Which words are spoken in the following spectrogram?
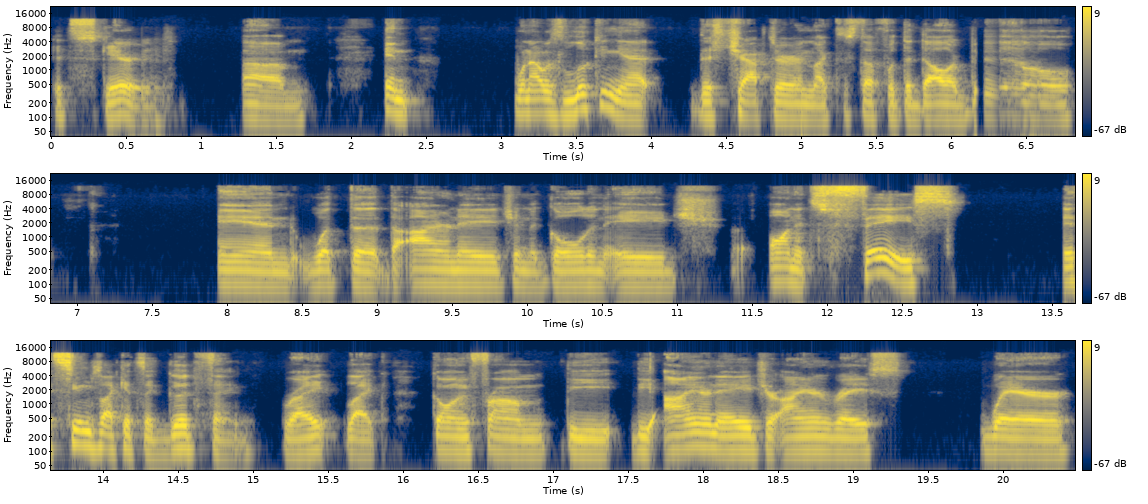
it's scary. Um and when I was looking at this chapter and like the stuff with the dollar bill and what the the iron age and the golden age on its face it seems like it's a good thing right? Like going from the the iron age or iron race where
